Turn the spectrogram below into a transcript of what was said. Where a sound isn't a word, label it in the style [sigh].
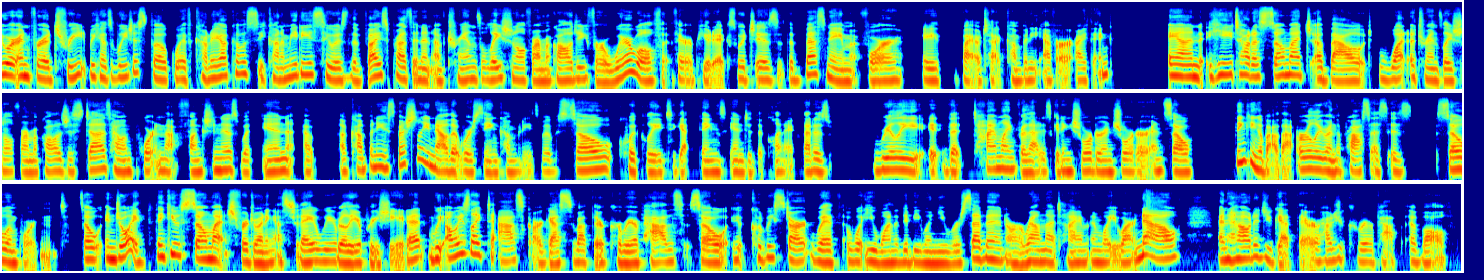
You are in for a treat because we just spoke with Kyriakos Economides, who is the Vice President of Translational Pharmacology for Werewolf Therapeutics, which is the best name for a biotech company ever, I think. And he taught us so much about what a translational pharmacologist does, how important that function is within a, a company, especially now that we're seeing companies move so quickly to get things into the clinic. That is really it, the timeline for that is getting shorter and shorter. And so thinking about that earlier in the process is so important. So enjoy. Thank you so much for joining us today. We really appreciate it. We always like to ask our guests about their career paths. So eh, could we start with what you wanted to be when you were seven or around that time and what you are now? And how did you get there? How did your career path evolve?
